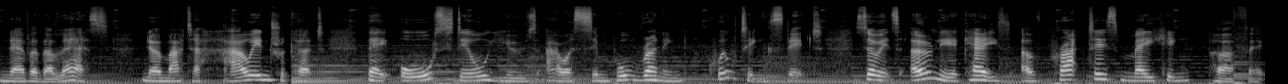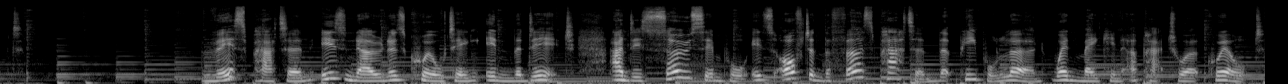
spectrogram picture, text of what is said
Nevertheless, no matter how intricate, they all still use our simple running quilting stitch, so it's only a case of practice making perfect. This pattern is known as quilting in the ditch and is so simple it's often the first pattern that people learn when making a patchwork quilt.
